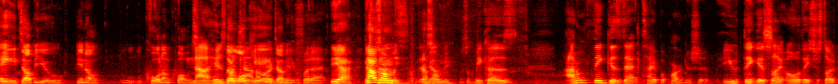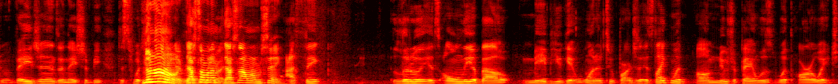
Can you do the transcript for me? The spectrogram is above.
AEW, you know, quote unquote. now here's They're my counter argument for that Yeah, that was on me. That's yeah. on me. because I don't think it's that type of partnership. You think it's like, oh, they should start doing invasions and they should be to switch. No, it no, no. That's not what I'm. week. That's not what I'm saying. I think literally it's only about maybe you get one or two parts. It's like when um, New Japan was with ROH.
